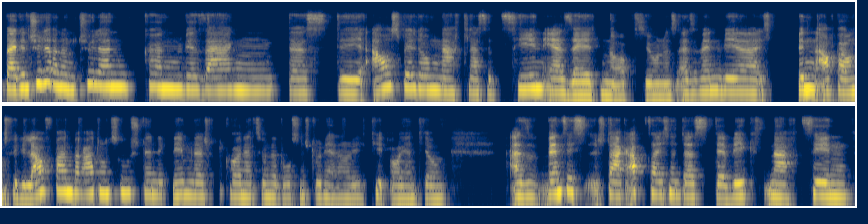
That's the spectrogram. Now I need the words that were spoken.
bei den Schülerinnen und Schülern können wir sagen, dass die Ausbildung nach Klasse 10 eher seltene Option ist. Also wenn wir, ich bin auch bei uns für die Laufbahnberatung zuständig, neben der Koordination der und Studienorientierung. Also wenn es sich stark abzeichnet, dass der Weg nach 10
